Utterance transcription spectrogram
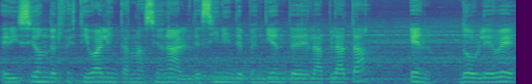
edición del Festival Internacional de Cine Independiente de La Plata en www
